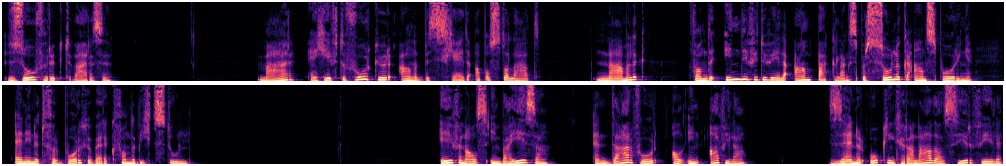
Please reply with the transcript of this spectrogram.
Zo verrukt waren ze. Maar hij geeft de voorkeur aan het bescheiden apostolaat, namelijk van de individuele aanpak langs persoonlijke aansporingen en in het verborgen werk van de biechtstoel. Evenals in Baeza en daarvoor al in Avila, zijn er ook in Granada zeer vele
